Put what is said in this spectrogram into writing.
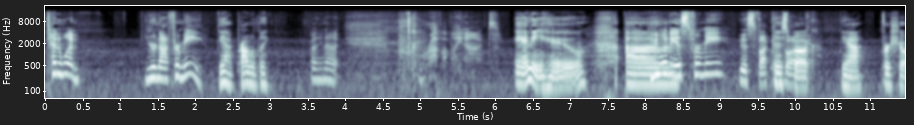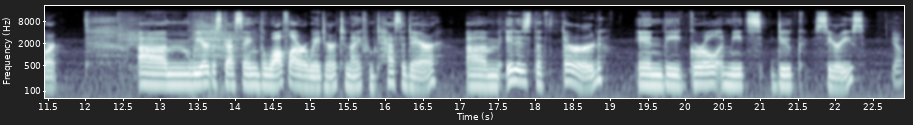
ten to one. You're not for me. Yeah, probably. Probably not. Probably not. Anywho, um, You know what is for me? This fucking this book. Yeah, for sure. Um, we are discussing the Wallflower Wager tonight from Tessa Dare. Um, it is the third in the Girl Meets Duke series. Yep.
